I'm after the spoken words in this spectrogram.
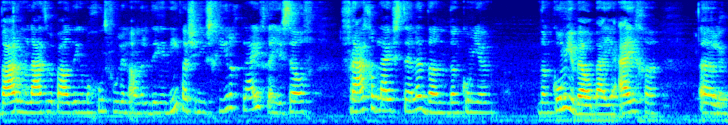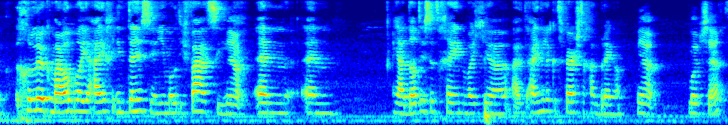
waarom laten bepaalde dingen me goed voelen en andere dingen niet? Als je nieuwsgierig blijft en jezelf vragen blijft stellen, dan, dan, kom, je, dan kom je wel bij je eigen ehm, Geluk. geluk, maar ook wel je eigen intentie en je motivatie. Ja, En, en ja, dat is hetgeen wat je uiteindelijk het verste gaat brengen. ja, mooi gezegd.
